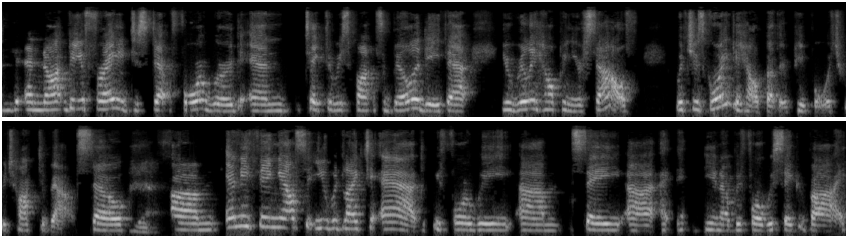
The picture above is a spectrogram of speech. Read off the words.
and and not be afraid to step forward and take the responsibility that you're really helping yourself which is going to help other people which we talked about so yes. um, anything else that you would like to add before we um, say uh, you know before we say goodbye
